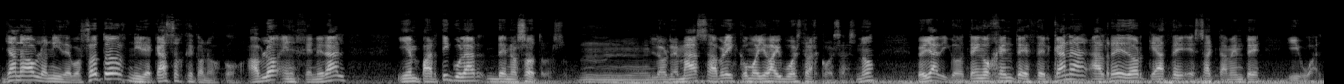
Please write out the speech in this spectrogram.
Ya no hablo ni de vosotros ni de casos que conozco. Hablo en general y en particular de nosotros. Mm, los demás sabréis cómo lleváis vuestras cosas, ¿no? Pero ya digo, tengo gente cercana alrededor que hace exactamente igual.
